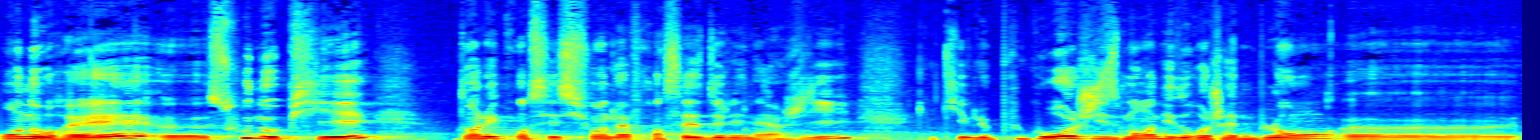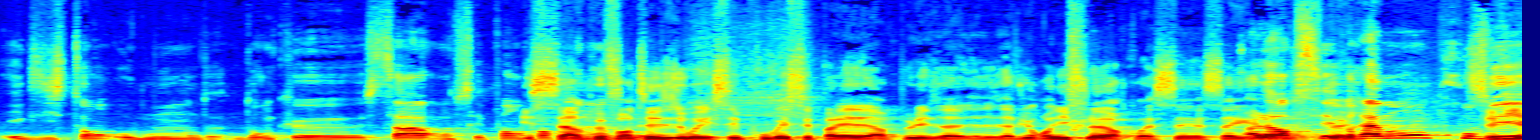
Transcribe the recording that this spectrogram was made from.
on aurait sous nos pieds dans les concessions de la Française de l'énergie, qui est le plus gros gisement d'hydrogène blanc euh, existant au monde. Donc euh, ça, on ne sait pas encore. C'est un peu fantaisie, oui, c'est prouvé, c'est pas un peu les, avions renifleurs, quoi. Alors c'est vraiment prouvé,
